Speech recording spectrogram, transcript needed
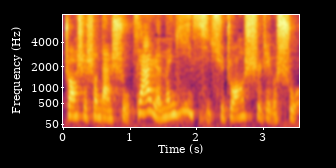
装饰圣诞树，家人们一起去装饰这个树，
